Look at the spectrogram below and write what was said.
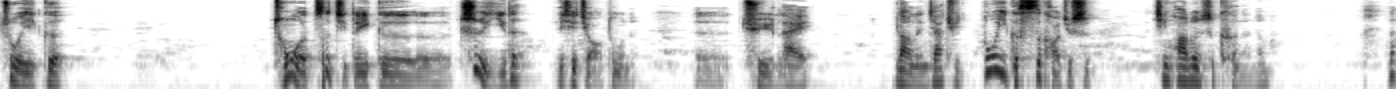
做一个从我自己的一个质疑的那些角度呢，呃，去来让人家去多一个思考，就是进化论是可能的吗？那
